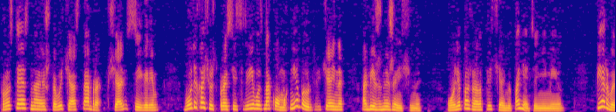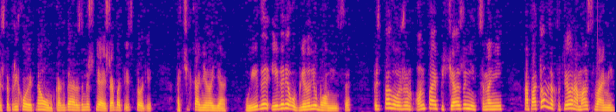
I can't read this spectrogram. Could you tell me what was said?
Просто я знаю, что вы часто общались с Игорем. Вот и хочу спросить, среди его знакомых не было случайно обиженной женщины? Оля пожала плечами, понятия не имею. Первое, что приходит на ум, когда размышляешь об этой истории, отчеканила я, у Игоря, Игоря убила любовница. Предположим, он пообещал жениться на ней, а потом закрутил роман с вами.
